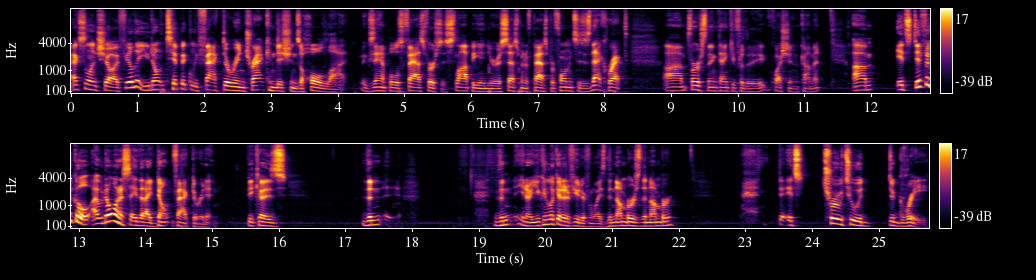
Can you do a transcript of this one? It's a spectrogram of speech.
Excellent show. I feel that you don't typically factor in track conditions a whole lot. Examples, fast versus sloppy, in your assessment of past performances. Is that correct? Um, first thing, thank you for the question and comment. Um, it's difficult. I don't want to say that I don't factor it in because the the you know you can look at it a few different ways. The number's the number. It's true to a degree.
